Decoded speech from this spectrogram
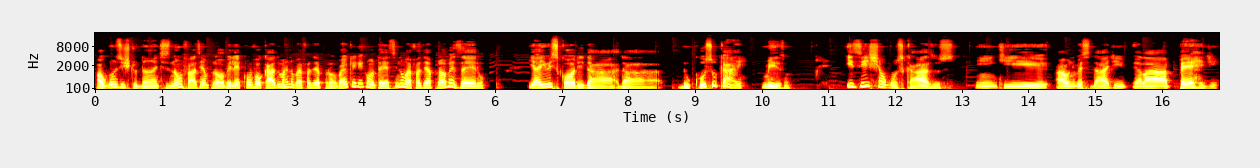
alguns estudantes não fazem a prova. Ele é convocado, mas não vai fazer a prova. Aí o que, que acontece? Não vai fazer a prova é zero. E aí o score da, da, do curso cai mesmo. Existem alguns casos em que a universidade ela perde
